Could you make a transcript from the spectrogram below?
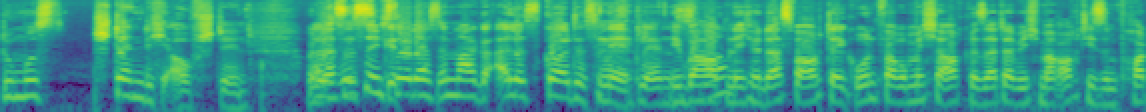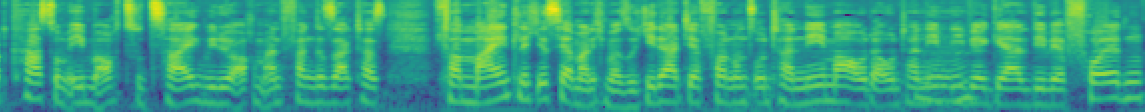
du musst ständig aufstehen. Und also das ist nicht so, dass immer alles Gold ist, nee, glänzt. Überhaupt ne? nicht. Und das war auch der Grund, warum ich ja auch gesagt habe, ich mache auch diesen Podcast, um eben auch zu zeigen, wie du auch am Anfang gesagt hast, vermeintlich ist ja manchmal so. Jeder hat ja von uns Unternehmer oder Unternehmen, mhm. die wir gerne, die wir folgen.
